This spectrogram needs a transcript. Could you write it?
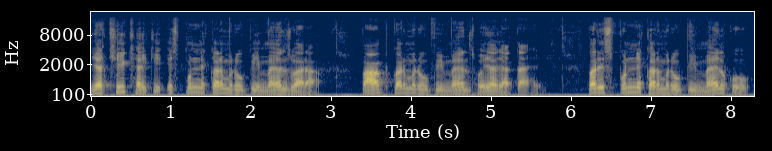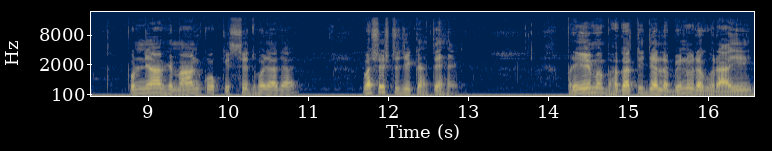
यह ठीक है कि इस पुण्य कर्म रूपी मैल द्वारा पाप कर्म रूपी मैल धोया जाता है। पर इस पुण्य कर्म रूपी मैल को, पुण्याभिमान को किससे धोया जाए? वशिष्ठ जी कहते हैं, प्रेम भगति जल बिनु रघुराई,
